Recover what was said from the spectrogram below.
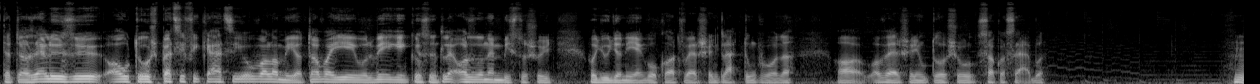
Tehát az előző autó specifikációval, ami a tavalyi év végén köszönt le, azon nem biztos, hogy, hogy ugyanilyen gokart versenyt láttunk volna a, a verseny utolsó szakaszában. Hm.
